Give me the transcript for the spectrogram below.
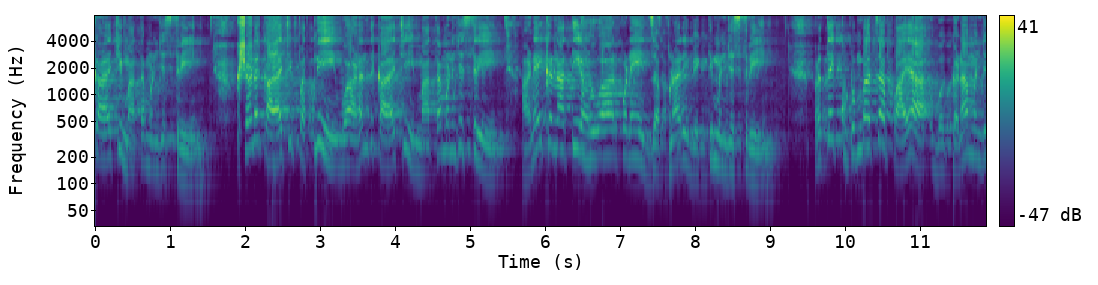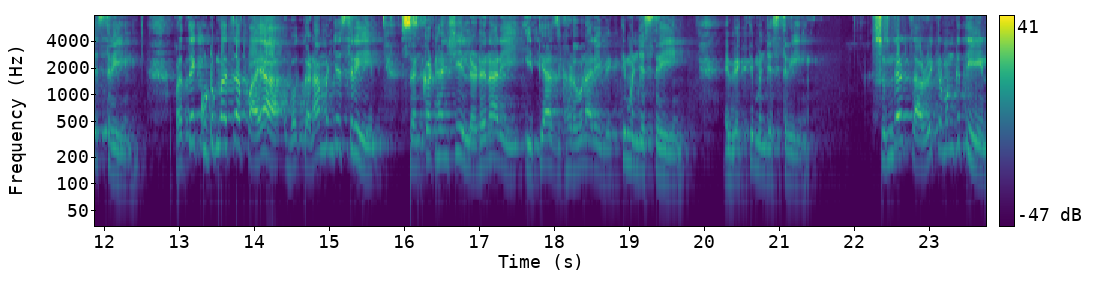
काळाची माता म्हणजे स्त्री. क्षण काळाची पत्नी व अनंत काळाची माता म्हणजे स्त्री. अनेक नाती हळुवारपणे जपणारी व्यक्ती म्हणजे स्त्री. प्रत्येक कुटुंबाचा पाया व कणा म्हणजे स्त्री. प्रत्येक कुटुंबाचा पाया व कणा म्हणजे स्त्री. संकटांशी लढणारी इतिहास घडवणारी व्यक्ती म्हणजे स्त्री. व्यक्ती म्हणजे स्त्री. सुंदर चारोळी क्रमांक तीन.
